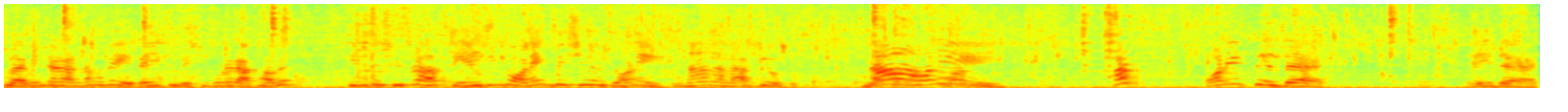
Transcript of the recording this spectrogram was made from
সয়াবিনটা রান্না হবে, এটাই একটু বেশি করে রাখা হবে। কিন্তু সেটা তেল কিন্তু অনেক বেশি হয়েছে, অনেক। না না, লাগবেও না, অনেক। অনেক তেল, দেখ। এই দেখ।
